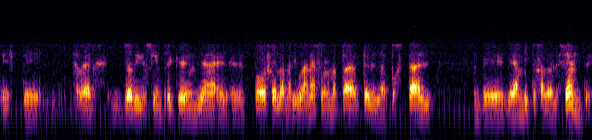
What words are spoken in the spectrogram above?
este, a ver, yo digo siempre que hoy en día el, porro, la marihuana, forma parte de la postal de, de ámbitos adolescentes.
